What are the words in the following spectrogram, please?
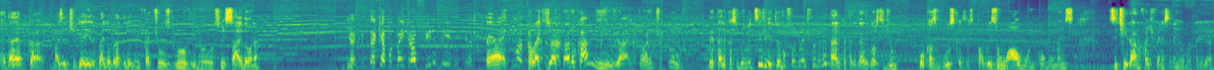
é da época mais antiga aí, vai lembrar dele no Infectious Groove e no Suicidal, né? Daqui- Daqui a pouco vai entrar o filho dele, cara. É, o moleque já tá no caminho já. Então, tipo, Metallica sobrevive desse jeito. Eu não sou grande fã do Metallica, tá ligado? Eu gosto de um- poucas músicas, talvez um álbum em comum, mas se tirar não faz diferença nenhuma, tá ligado?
